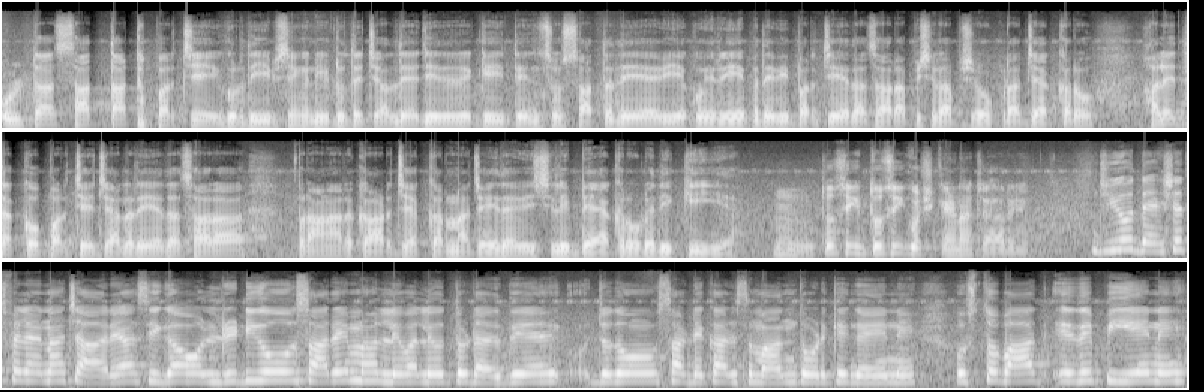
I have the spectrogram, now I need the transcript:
ਉਲਟਾ 7-8 ਪਰਚੇ ਗੁਰਦੀਪ ਸਿੰਘ ਨੀਟੂ ਤੇ ਚੱਲਦੇ ਆ ਜਿਹਦੇ ਕਿ 307 ਦੇ ਆ ਵੀ ਇਹ ਕੋਈ ਰੇਪ ਦੇ ਵੀ ਪਰਚੇ ਇਹਦਾ ਸਾਰਾ ਪਿਛਲਾ ਪਿਛੋਕੜਾ ਚੈੱਕ ਕਰੋ। ਹਲੇ ਤੱਕ ਉਹ ਪਰਚੇ ਚੱਲ ਰਹੇ ਆ ਇਹਦਾ ਸਾਰਾ ਪੁਰਾਣਾ ਰਿਕਾਰਡ ਚੈੱਕ ਕਰਨਾ ਚਾਹੀਦਾ ਵੀ ਇਸ ਲਈ ਬੈਕ ਰੋਡ ਇਹਦੀ ਕੀ ਹੈ। ਹੂੰ ਤੁਸੀਂ ਤੁਸੀਂ ਕੁਝ ਕਹਿਣਾ ਚਾਹ ਰਹੇ ਹੋ? ਜੀ, ਉਹ ਦਹਿਸ਼ਤ ਫੈਲਾਉਣਾ ਚਾਹ ਰਿਹਾ ਸੀਗਾ। ਆਲਰੇਡੀ ਉਹ ਸਾਰੇ ਮਹੱਲੇ ਵਾਲੇ ਉਹ ਤੋਂ ਡਰਦੇ ਆ। ਜਦੋਂ ਸਾਡੇ ਘਰ ਸਮਾਨ ਤੋੜ ਕੇ ਗਏ ਨੇ, ਉਸ ਤੋਂ ਬਾਅਦ ਇਹਦੇ ਪੀਏ ਨੇ,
